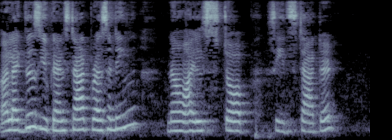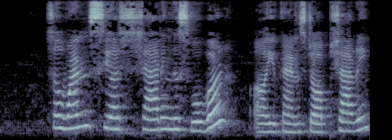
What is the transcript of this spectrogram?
uh, like this you can start presenting. Now I'll stop. See it started. So once you're sharing this over uh, you can stop sharing.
